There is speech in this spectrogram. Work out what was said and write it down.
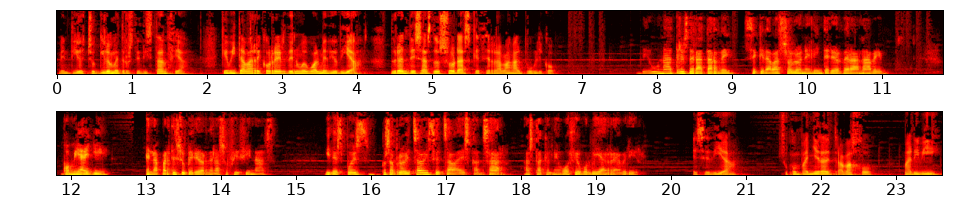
28 kilómetros de distancia, que evitaba recorrer de nuevo al mediodía, durante esas dos horas que cerraban al público. De una a tres de la tarde se quedaba solo en el interior de la nave. Comía allí, en la parte superior de las oficinas, y después pues aprovechaba y se echaba a descansar hasta que el negocio volvía a reabrir. Ese día, su compañera de trabajo, Maribí,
